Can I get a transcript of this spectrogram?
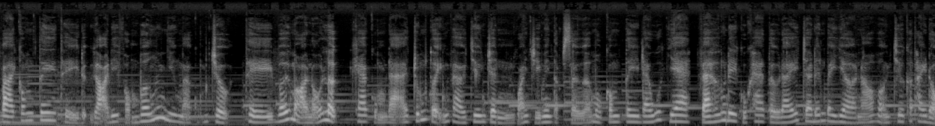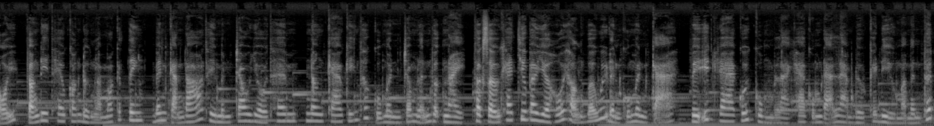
vài công ty thì được gọi đi phỏng vấn nhưng mà cũng trượt. Thì với mọi nỗ lực, Kha cũng đã trúng tuyển vào chương trình quản trị viên tập sự ở một công ty đa quốc gia. Và hướng đi của Kha từ đấy cho đến bây giờ nó vẫn chưa có thay đổi, vẫn đi theo con đường làm marketing. Bên cạnh đó thì mình trau dồi thêm, nâng cao kiến thức của mình trong lĩnh vực này. Thật sự Kha chưa bao giờ hối hận với quyết định của mình cả, vì ít ra cuối cùng là Kha cũng đã làm được cái điều mà mình thích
